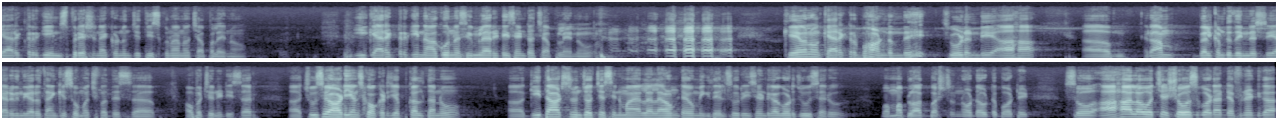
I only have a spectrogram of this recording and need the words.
క్యారెక్టర్కి ఇన్స్పిరేషన్ ఎక్కడి నుంచి తీసుకున్నానో చెప్పలేను. ఈ క్యారెక్టర్కి నాకున్న సిమిలారిటీస్ ఏంటో చెప్పలేను. కేవలం క్యారెక్టర్ బాగుంటుంది. చూడండి Aha. Ram welcome to the industry Aravind గారు thank you so much for this opportunity sir చూసే ఆడియన్స్కి ఒకటి చెప్పగలుగుతాను గీతా ఆర్ట్స్ నుంచి వచ్చే సినిమాలు ఎలా ఉంటాయో మీకు తెలుసు. రీసెంట్గా కూడా చూశారు. బొమ్మ blockbuster no doubt about it so ఆహాలో వచ్చే షోస్ కూడా డెఫినెట్గా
